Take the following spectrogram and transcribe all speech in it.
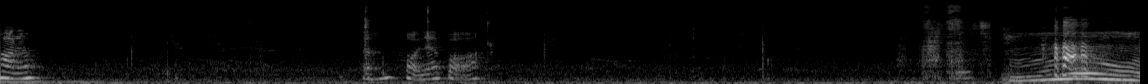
พ่อแล้วอะขอแน่ปออืม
